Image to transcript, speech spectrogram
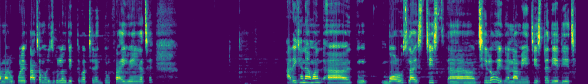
আমার উপরে কাঁচামরিচগুলোও দেখতে পাচ্ছেন, একদম ফ্রাই হয়ে গেছে। আর এখানে আমার বড় স্লাইস চিজ ছিল। এই জন্য আমি এই চিজটা দিয়ে দিয়েছি।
